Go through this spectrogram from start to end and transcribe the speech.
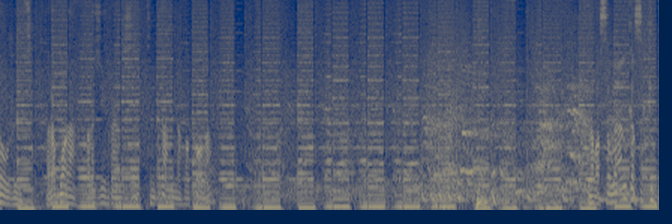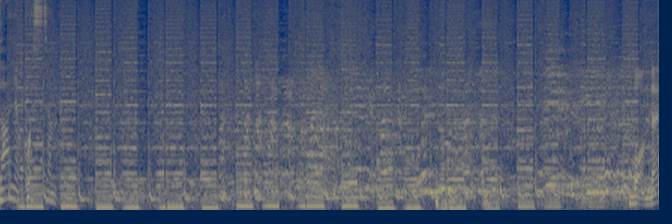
Продовжується. Рабона розіграє з центрального кола. На Василенка закидання Костянтин. Бондар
